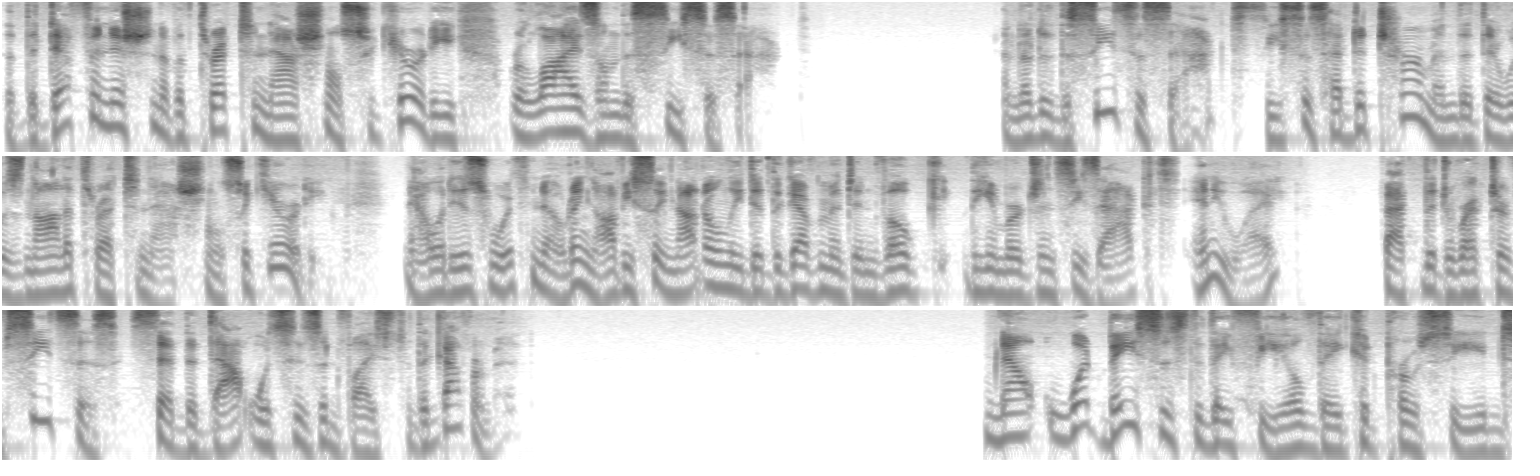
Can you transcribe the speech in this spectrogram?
that the definition of a threat to national security relies on the CSIS Act. And under the CSIS Act, CSIS had determined that there was not a threat to national security. Now, it is worth noting, obviously, not only did the government invoke the Emergencies Act anyway, in fact, the director of CSIS said that that was his advice to the government. Now, what basis did they feel they could proceed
